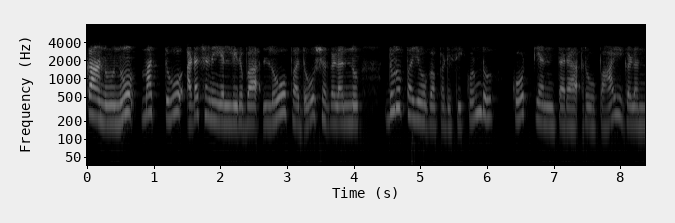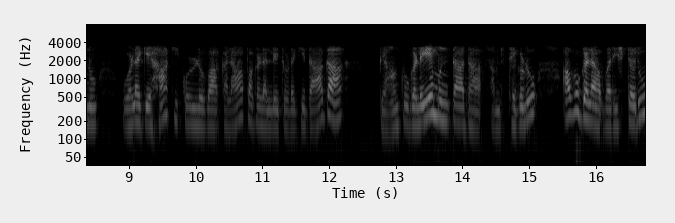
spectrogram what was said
ಕಾನೂನು ಮತ್ತು ಅಡಚಣೆಯಲ್ಲಿರುವ ಲೋಪದೋಷಗಳನ್ನು ದುರುಪಯೋಗಪಡಿಸಿಕೊಂಡು ಕೋಟ್ಯಂತರ ರೂಪಾಯಿಗಳನ್ನು ಒಳಗೆ ಹಾಕಿಕೊಳ್ಳುವ ಕಲಾಪಗಳಲ್ಲಿ ತೊಡಗಿದಾಗ ಬ್ಯಾಂಕುಗಳೇ ಮುಂತಾದ ಸಂಸ್ಥೆಗಳು, ಅವುಗಳ ವರಿಷ್ಠರು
